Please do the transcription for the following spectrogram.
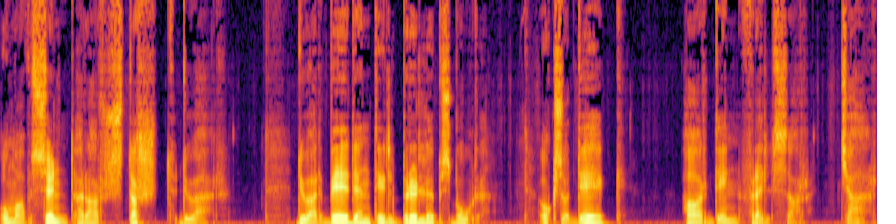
om av syndarar størst du er du er beden til bryllupsbordet, også deg har din frelser kjær.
